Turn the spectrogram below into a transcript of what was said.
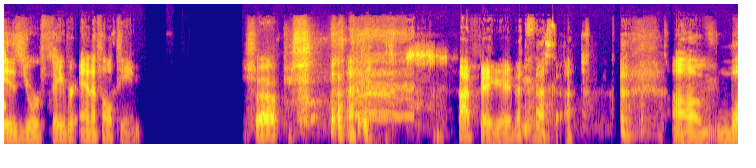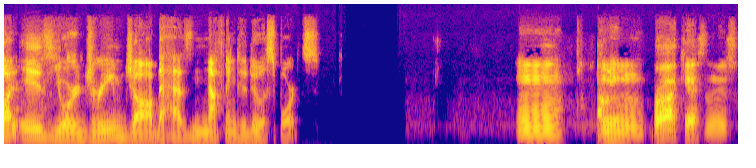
is your favorite NFL team? Falcons. I figured. um, what is your dream job that has nothing to do with sports? mm, I mean, broadcasting is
